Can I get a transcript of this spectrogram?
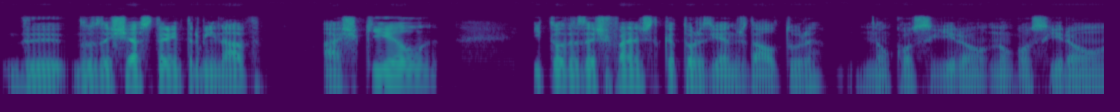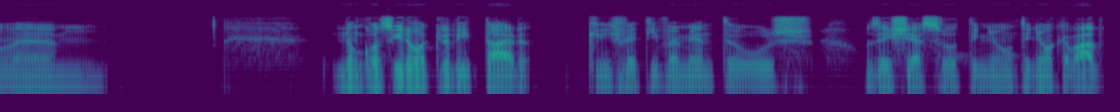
de, dos excessos terem terminado. Acho que ele e todas as fãs de 14 anos da altura não conseguiram, não conseguiram, um, não conseguiram acreditar que efetivamente os, os excesso tinham, tinham acabado.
